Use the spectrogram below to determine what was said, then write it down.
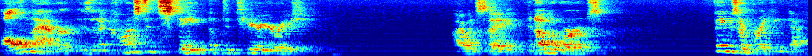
all matter is in a constant state of deterioration. I would say, in other words, things are breaking down.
